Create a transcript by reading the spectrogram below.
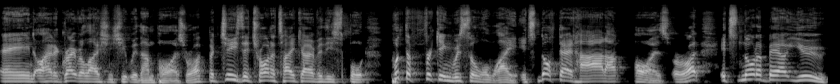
and I had a great relationship with umpires, right? But geez, they're trying to take over this sport. Put the freaking whistle away. It's not that hard, umpires, all right? It's not about you.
